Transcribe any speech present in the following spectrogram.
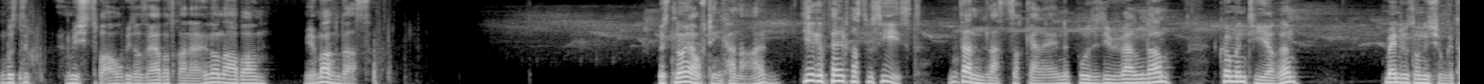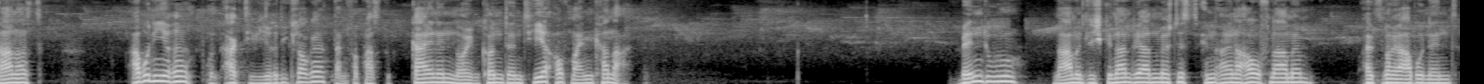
Ich musste mich zwar auch wieder selber daran erinnern, aber wir machen das. Du bist neu auf dem Kanal. Dir gefällt, was du siehst. Dann lass doch gerne eine positive Bewertung da. Kommentiere. Wenn du es noch nicht schon getan hast, abonniere und aktiviere die Glocke, dann verpasst du keinen neuen Content hier auf meinem Kanal. Wenn du namentlich genannt werden möchtest in einer Aufnahme als neuer Abonnent,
